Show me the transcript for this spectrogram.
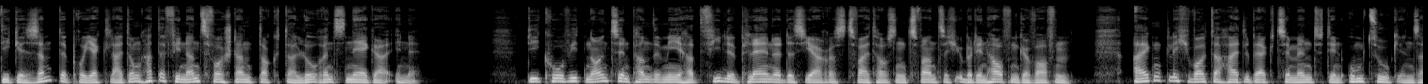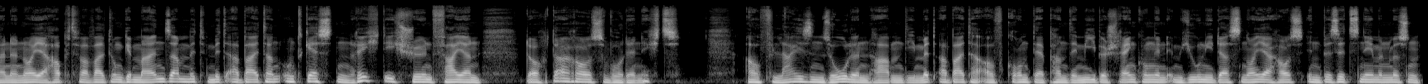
Die gesamte Projektleitung hat der Finanzvorstand Dr. Lorenz Näger inne. Die Covid-19-Pandemie hat viele Pläne des Jahres 2020 über den Haufen geworfen. Eigentlich wollte Heidelberg Zement den Umzug in seine neue Hauptverwaltung gemeinsam mit Mitarbeitern und Gästen richtig schön feiern, doch daraus wurde nichts. Auf leisen Sohlen haben die Mitarbeiter aufgrund der Pandemiebeschränkungen im Juni das neue Haus in Besitz nehmen müssen.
